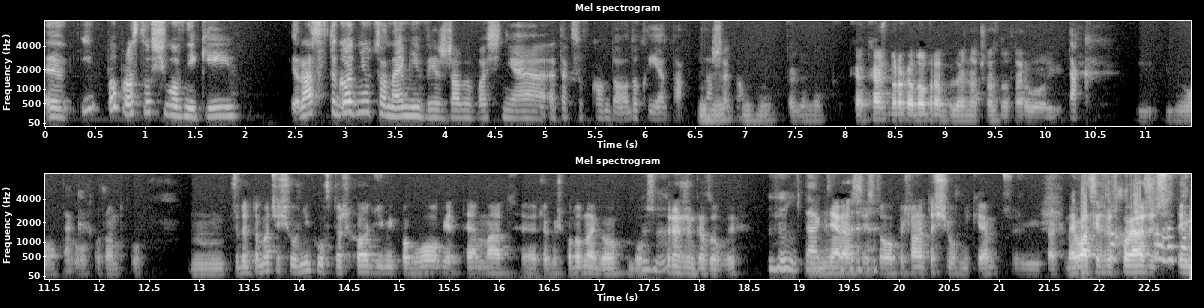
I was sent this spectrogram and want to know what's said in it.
e, i po prostu siłowniki raz w tygodniu co najmniej wyjeżdżamy właśnie taksówką do, do klienta naszego. Mhm, mhm. Tak, no, ka- każda droga dobra, byle na czas dotarło i, Tak. i, i było, Tak. było w porządku. Mm, Przy tym temacie siłowników też chodzi mi po głowie temat e, czegoś podobnego, bo Mhm. sprężyn gazowych. tak. Nieraz jest to określane też siłownikiem, czyli tak najłatwiej sobie skojarzyć z tymi tak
